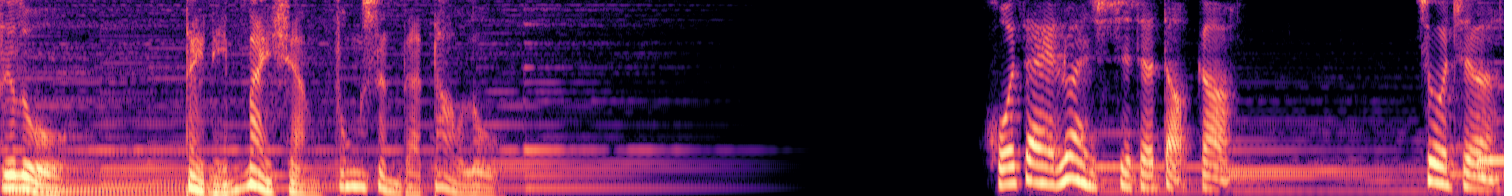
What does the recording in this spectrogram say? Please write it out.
思路，带您迈向丰盛的道路。活在乱世的祷告，作者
